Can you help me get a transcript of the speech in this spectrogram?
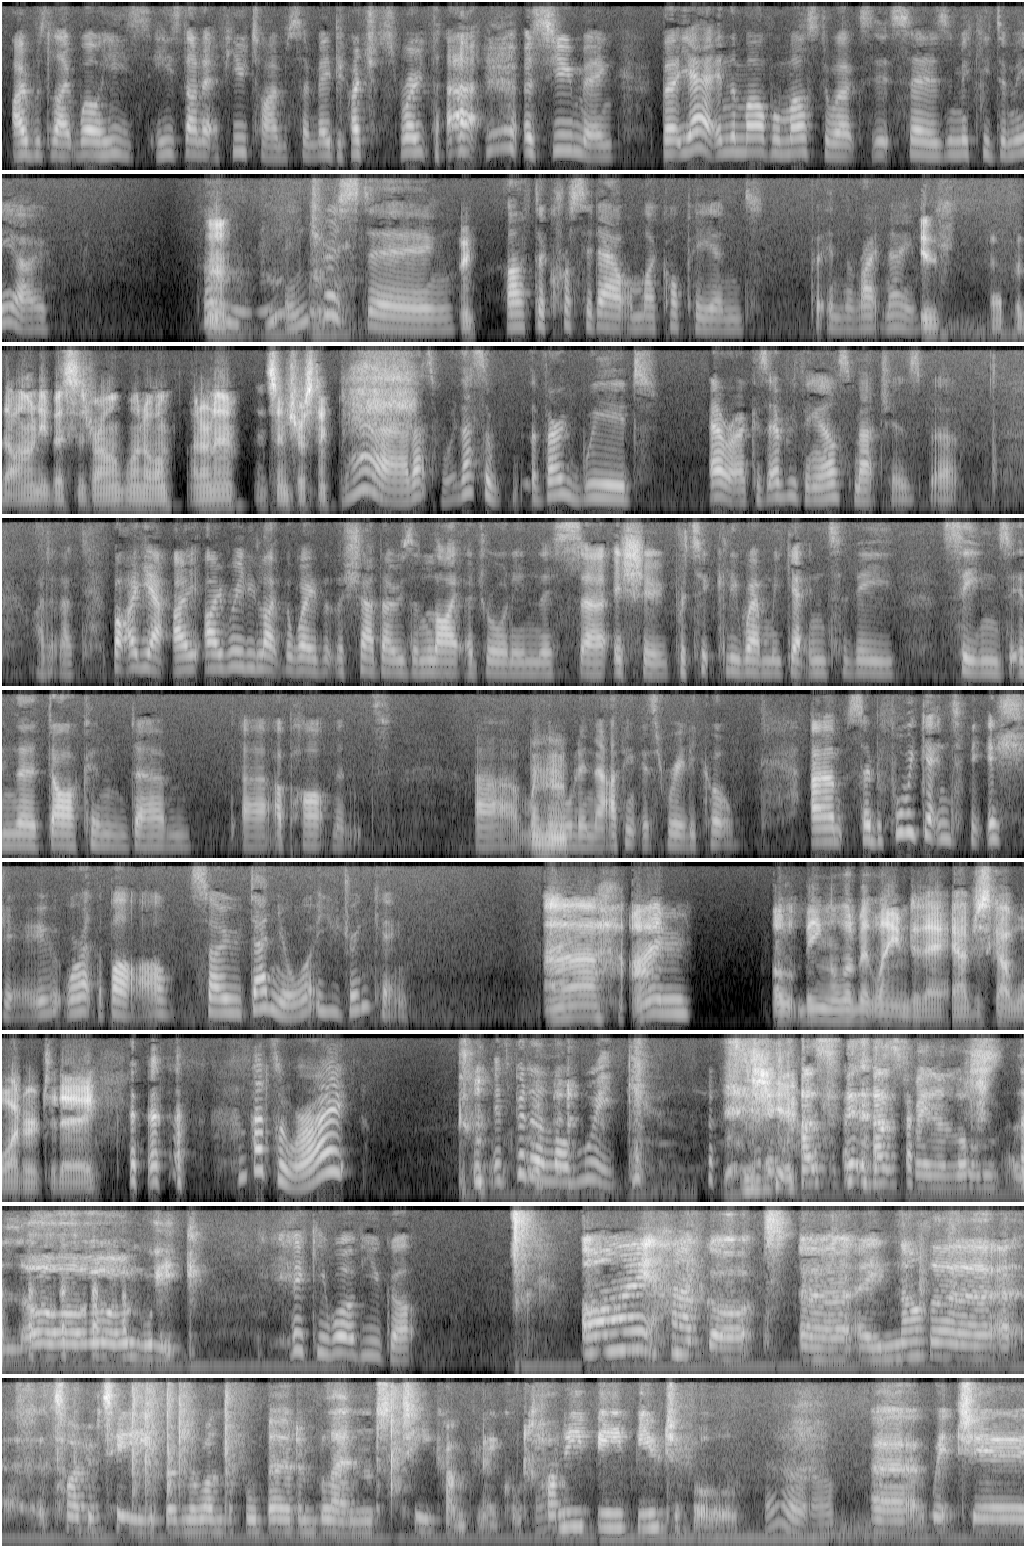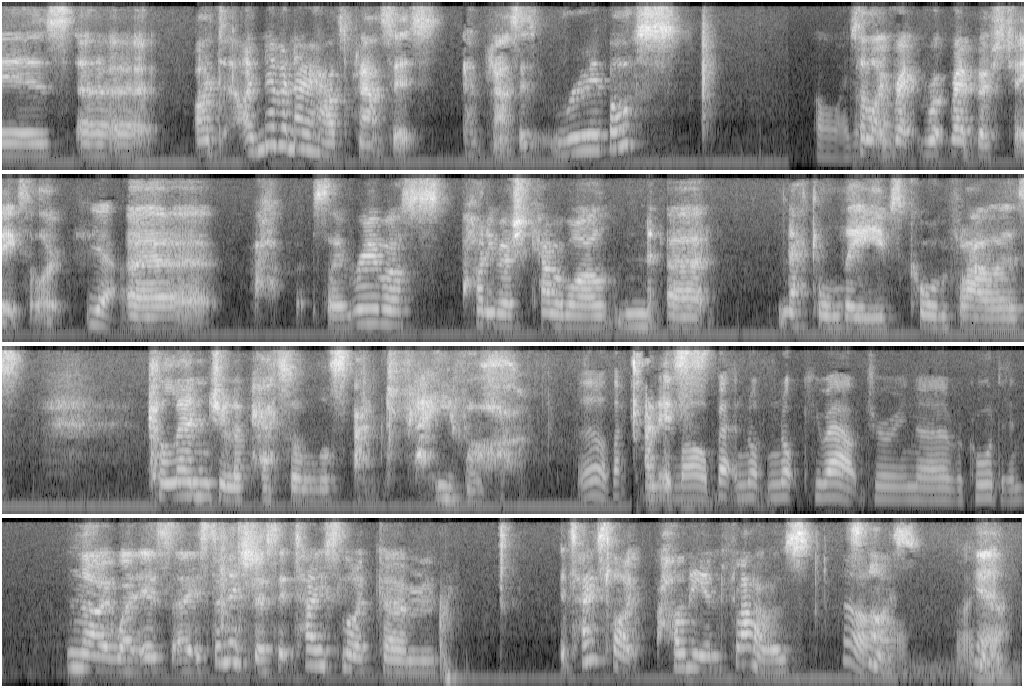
I was like, well, he's he's done it a few times, so maybe I just wrote that assuming. But yeah, in the Marvel Masterworks it says Mickey Demeo. Huh. Interesting. Okay. I'll have to cross it out on my copy and put in the right name. Is that for the omnibus is wrong? One of them. I don't know. That's interesting. Yeah, that's that's a, a very weird error because everything else matches, but I don't know. But uh, yeah, I, I really like the way that the shadows and light are drawn in this uh, issue, particularly when we get into the scenes in the darkened um, uh, apartment uh, when they're Mhm. all in there. I think it's really cool. Um, so before we get into the issue, we're at the bar. So Daniel, what are you drinking? Uh, I'm being a little bit lame today. I've just got water today. That's all right. It's been a long week. It has, it has been a long, a long week. Vicky, what have you got? I have got uh, another uh, type of tea from the wonderful Bird and Blend Tea Company called Honey Bee Beautiful, Oh. uh, which is uh, I, I never know how to pronounce it. How to pronounce this rooibos. Oh, I So like red, red bush tea. So like Yeah. uh, so rooibos, honeybush, chamomile, n- uh, nettle leaves, cornflowers, calendula petals, and flavour. oh, that and chamomile it's- better not knock you out during uh, recording. No, well, it's uh, it's delicious. It tastes like um, it tastes like honey and flowers. It's Oh, nice. nice. Yeah.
